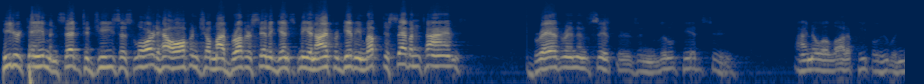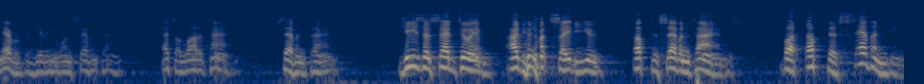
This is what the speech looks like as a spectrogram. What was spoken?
Peter came and said to Jesus, Lord, how often shall my brother sin against me and I forgive him? Up to seven times? Brethren and sisters and little kids too. I know a lot of people who would never forgive anyone seven times. That's a lot of times. Seven times. Jesus said to him, I do not say to you up to seven times, but up to seventy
